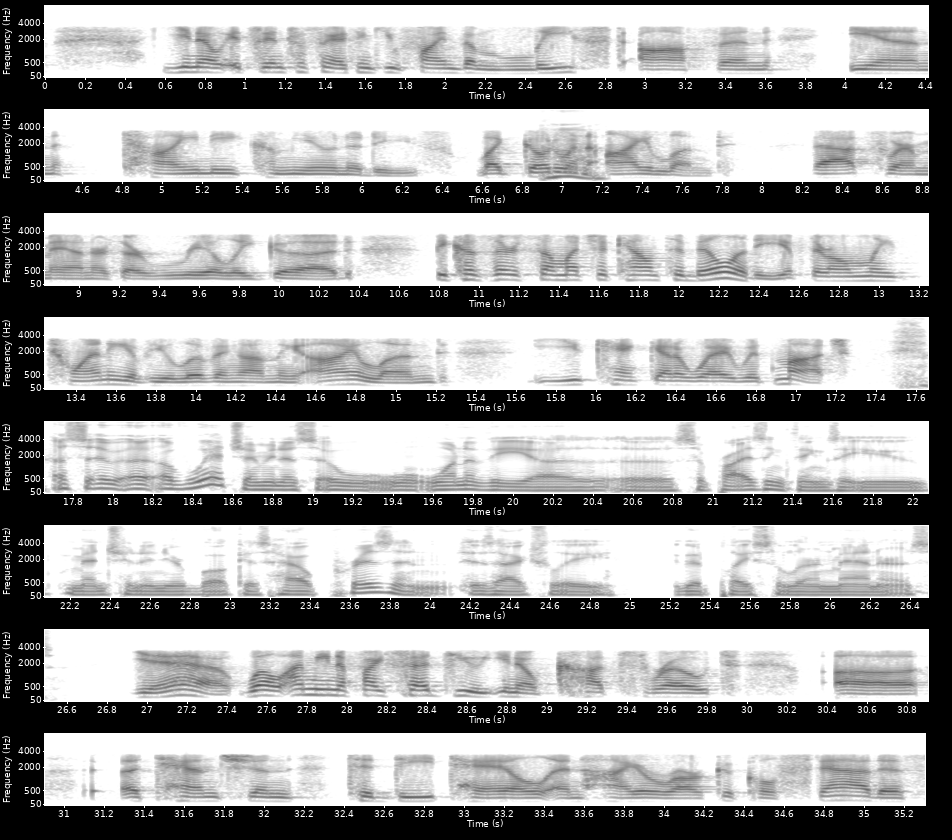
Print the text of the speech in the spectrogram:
You know, it's interesting. I think you find them least often in tiny communities. Like go to an island. That's where manners are really good because there's so much accountability. If there are only 20 of you living on the island, you can't get away with much. Uh, so, uh, of which, I mean, uh, so one of the uh, uh, surprising things that you mention in your book is how prison is actually a good place to learn manners. Yeah. Well, I mean, if I said to you, you know, cutthroat, uh, attention to detail and hierarchical status,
